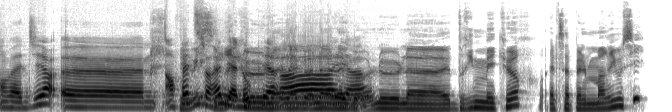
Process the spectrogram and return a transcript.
on va dire. en fait, sur elle, il y a l'opéra. La, la, la, Dream Maker, elle s'appelle Marie aussi?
